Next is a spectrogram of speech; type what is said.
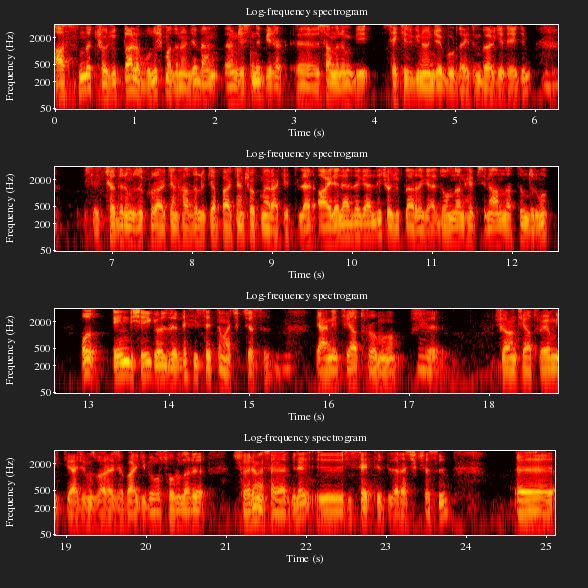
Aslında çocuklarla buluşmadan önce ben öncesinde bir e, sanırım bir 8 gün önce buradaydım, bölgedeydim. İşte çadırımızı kurarken, hazırlık yaparken çok merak ettiler. Aileler de geldi, çocuklar da geldi. Onların hepsini anlattığım durumu o endişeyi gözlerinde hissettim açıkçası. Yani tiyatro mu, işte şu an tiyatroya mı ihtiyacımız var acaba gibi o soruları söylemeseler bile e, hissettirdiler açıkçası. Ee,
